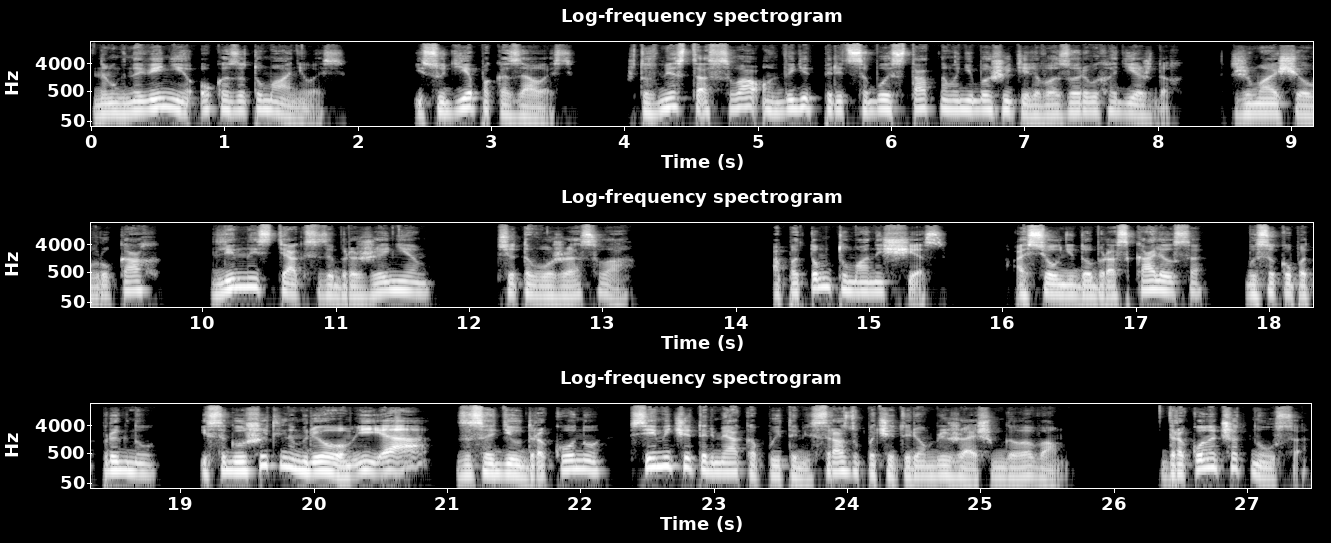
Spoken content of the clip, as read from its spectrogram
На мгновение око затуманилось, и судье показалось, что вместо осла он видит перед собой статного небожителя в азоревых одеждах, сжимающего в руках длинный стяг с изображением все того же осла. А потом туман исчез. Осел недобро оскалился, высоко подпрыгнул и с оглушительным ревом «Я!» засадил дракону всеми четырьмя копытами сразу по четырем ближайшим головам. Дракон отшатнулся.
